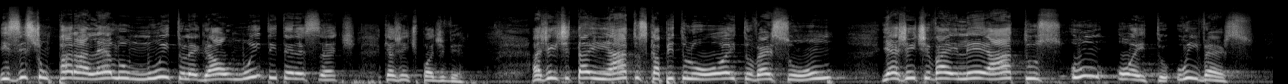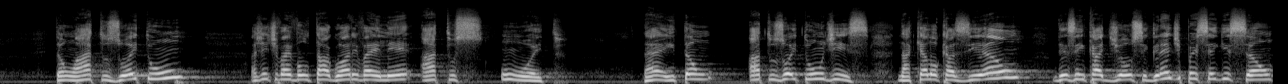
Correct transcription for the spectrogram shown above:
existe um paralelo muito legal, muito interessante, que a gente pode ver. A gente está em Atos, capítulo 8, verso 1, e a gente vai ler Atos 1, 8, o inverso. Então, Atos 8, 1, a gente vai voltar agora e vai ler Atos 1, 8. Né? Então, Atos 8, 1 diz: Naquela ocasião desencadeou-se grande perseguição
